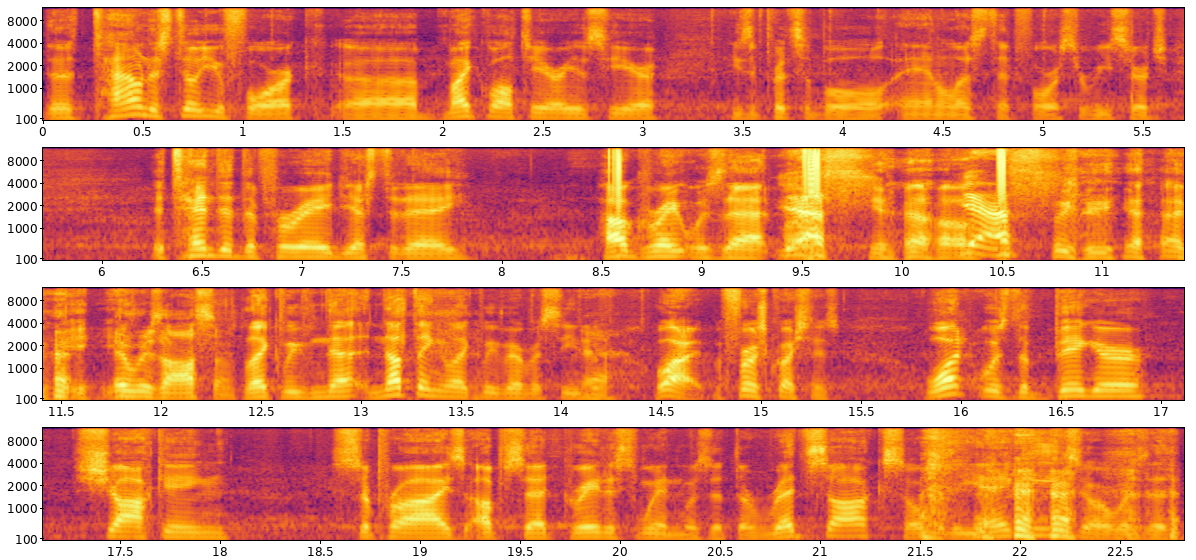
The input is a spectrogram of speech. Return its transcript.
the town is still euphoric. Uh, Mike Gualtieri is here. He's a principal analyst at Forrester Research. Attended the parade yesterday. How great was that, Mike? Yes, you know? yes. I mean, it was awesome. Like we've, ne nothing like we've ever seen Yeah. before. All right, the first question is, what was the bigger, shocking, surprise, upset, greatest win? Was it the Red Sox over the Yankees, or was it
